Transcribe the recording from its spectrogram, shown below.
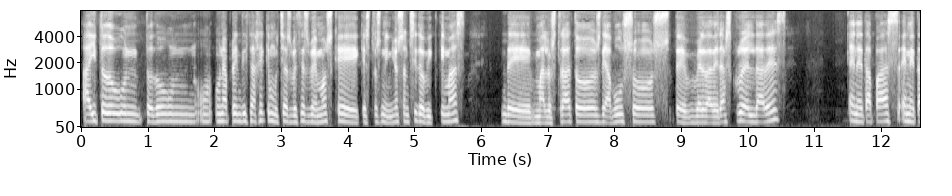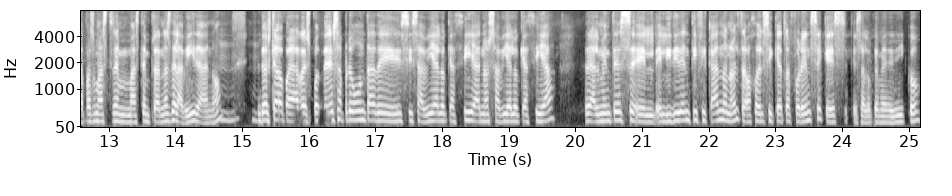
hay todo un todo un, aprendizaje que muchas veces vemos que, que, estos niños han sido víctimas de malos tratos, de abusos, de verdaderas crueldades en etapas, en etapas más, más tempranas de la vida, ¿no? Entonces, claro, para responder esa pregunta de si sabía lo que hacía, no sabía lo que hacía, realmente es el, ir identificando, ¿no? El trabajo del psiquiatra forense, que es, es a lo que me dedico,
